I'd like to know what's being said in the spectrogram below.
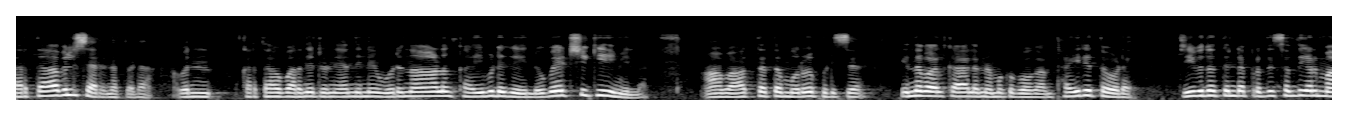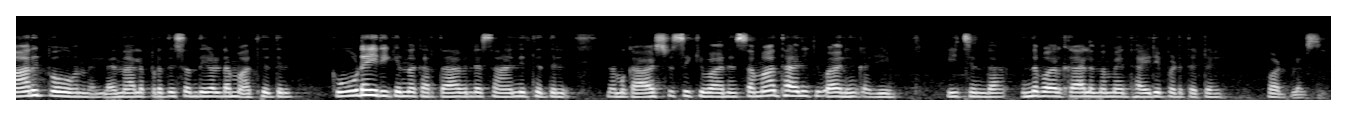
കർത്താവിൽ ശരണപ്പെടാം. അവൻ കർത്താവ് പറഞ്ഞിട്ടുണ്ട് ഞാൻ നിന്നെ ഒരു നാളും കൈവിടുകയില്ല ഉപേക്ഷിക്കുകയുമില്ല. ആ വാക്തത്വം മുറിവ് പിടിച്ച് ഇന്ന് പൽക്കാലം നമുക്ക് പോകാം. ധൈര്യത്തോടെ ജീവിതത്തിന്റെ പ്രതിസന്ധികൾ മാറിപ്പോകുമെന്നല്ല എന്നാൽ പ്രതിസന്ധികളുടെ മധ്യത്തിൽ കൂടെ ഇരിക്കുന്ന കർത്താവിന്റെ സാന്നിധ്യത്തിൽ നമുക്ക് ആശ്വസിക്കുവാനും സമാധാനിക്കുവാനും കഴിയും. ഈ ചിന്ത ഇന്ന് പകൽക്കാലം നമ്മെ ധൈര്യപ്പെടുത്തട്ടെ. ഗോഡ് ബ്ലെസ് യു.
